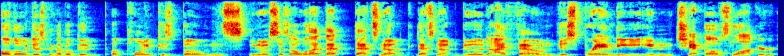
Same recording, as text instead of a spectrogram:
Although it does bring up a good a point because Bones, you know, says, "Oh well, that that that's not that's not good. I found this brandy in Chekov's locker."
